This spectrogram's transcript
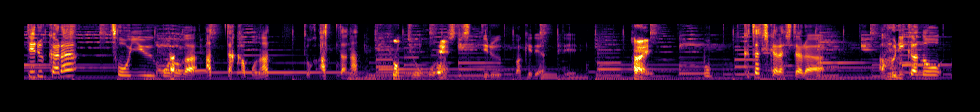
ってるから、そういうものがあったかもなとかあったなっていう情報として知ってるわけであってはい。僕たちからしたらアフリカの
